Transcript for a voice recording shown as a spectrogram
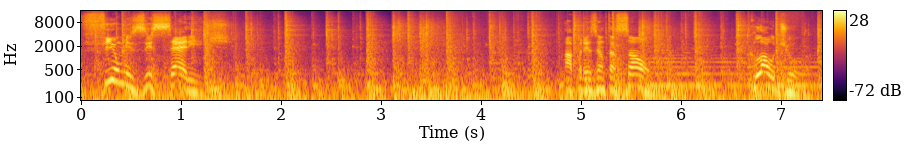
Filmes e Séries. Apresentação: Cláudio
